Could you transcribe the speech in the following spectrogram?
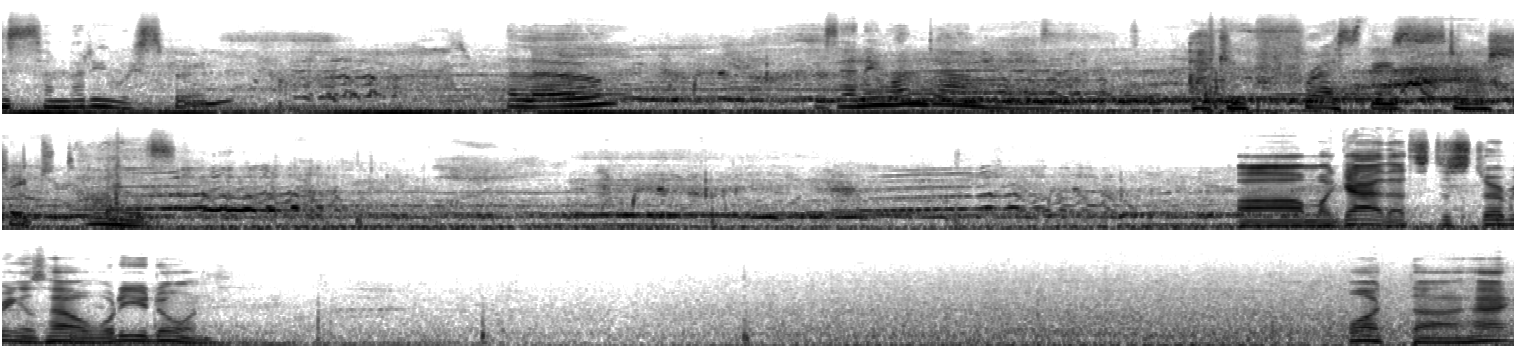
Is somebody whispering? Hello? Is anyone down here? I can press these star-shaped tiles. Oh my god, that's disturbing as hell. What are you doing? What the heck?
